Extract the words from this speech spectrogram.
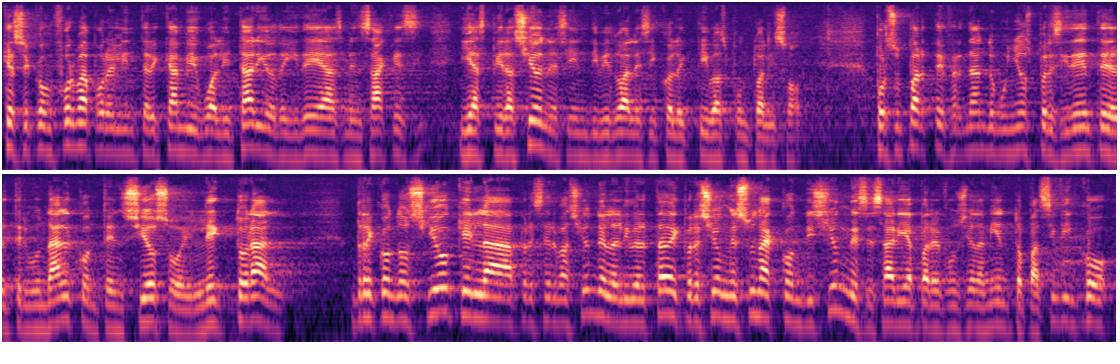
que se conforma por el intercambio igualitario de ideas, mensajes y aspiraciones individuales y colectivas, puntualizó. Por su parte, Fernando Muñoz, presidente del Tribunal Contencioso Electoral, reconoció que la preservación de la libertad de expresión es una condición necesaria para el funcionamiento pacífico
